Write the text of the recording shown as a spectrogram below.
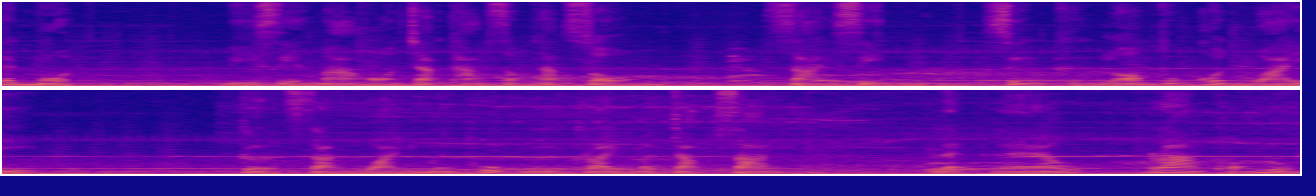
กันหมด มีเสียงหมาหอนจากทางสำนักสงฆ์สายสินซึ่งขึงล้อมทุกคนไว้ เกิดสั่นไหวเหมือนถูกมือใครมาจับสั่น และแล้วร่างของหลวง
